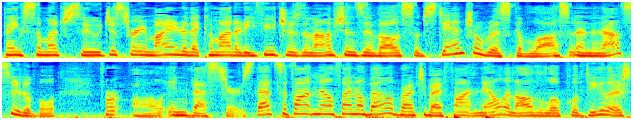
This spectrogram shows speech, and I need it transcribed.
Thanks so much, Sue. Just a reminder that commodity futures and options involve substantial risk of loss and are not suitable for all investors. That's the Fontanelle Final Bell brought to you by Fontanelle and all the local dealers.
